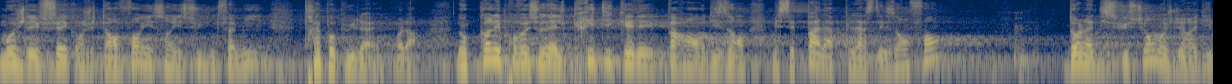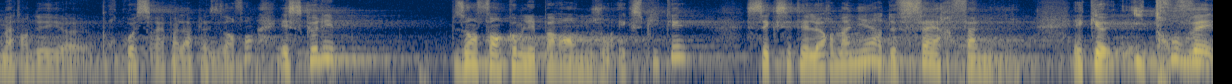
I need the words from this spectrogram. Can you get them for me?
Moi, je l'ai fait quand j'étais enfant. Ils sont issus d'une famille très populaire. Voilà. Donc, quand les professionnels critiquaient les parents en disant « mais c'est pas la place des enfants », dans la discussion, moi, je leur ai dit « mais attendez, pourquoi ce serait pas la place des enfants ?» Et ce que les enfants, comme les parents, nous ont expliqué, c'est que c'était leur manière de faire famille. Et qu'ils trouvaient,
